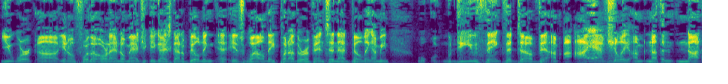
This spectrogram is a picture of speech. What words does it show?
you work, uh, you know, for the Orlando Magic. You guys got a building uh, as well. They put other events in that building. I mean, do you think that uh, Vin- I I actually, I'm nothing, not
